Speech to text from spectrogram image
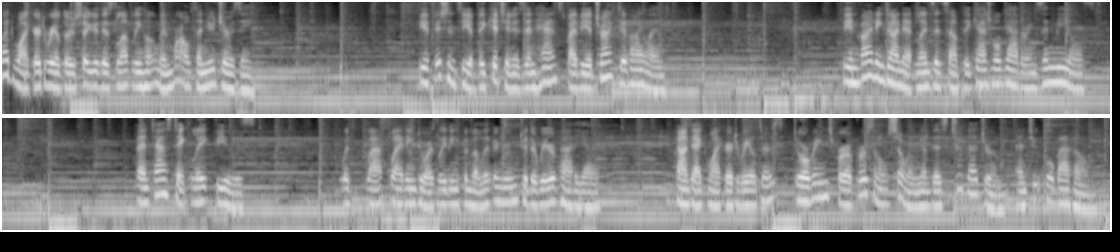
Let Weichert Realtors show you this lovely home in Marlton, New Jersey. The efficiency of the kitchen is enhanced by the attractive island. The inviting dinette lends itself to casual gatherings and meals. Fantastic lake views with glass sliding doors leading from the living room to the rear patio. Contact Weichert Realtors to arrange for a personal showing of this two-bedroom and two full-bath home.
